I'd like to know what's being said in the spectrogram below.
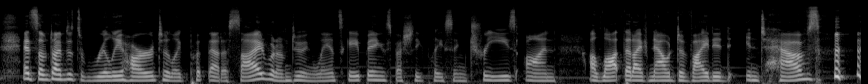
and sometimes it's really hard to like put that aside when I'm doing landscaping, especially placing trees on a lot that I've now divided into halves.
